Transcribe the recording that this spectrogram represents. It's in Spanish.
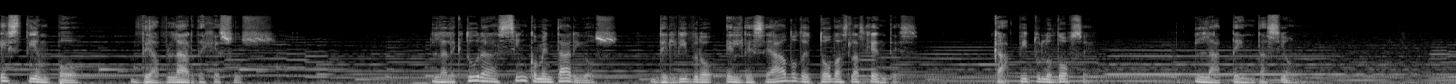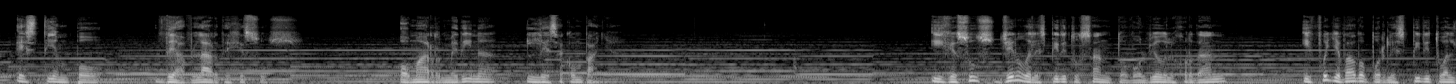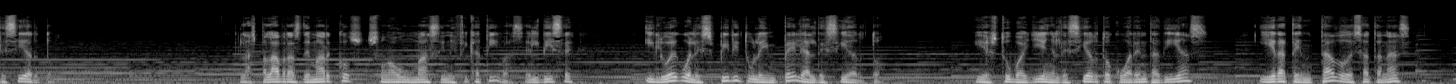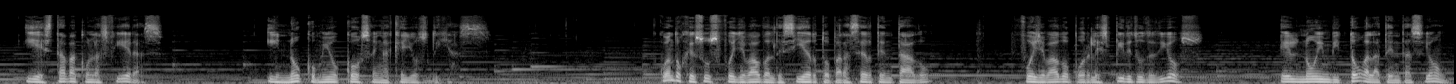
Es tiempo de hablar de Jesús. La lectura sin comentarios del libro El deseado de todas las gentes, capítulo 12. La tentación. Es tiempo de hablar de Jesús. Omar Medina les acompaña. Y Jesús, lleno del Espíritu Santo, volvió del Jordán y fue llevado por el Espíritu al desierto. Las palabras de Marcos son aún más significativas. Él dice, y luego el Espíritu le impele al desierto. Y estuvo allí en el desierto cuarenta días, y era tentado de Satanás, y estaba con las fieras, y no comió cosa en aquellos días. Cuando Jesús fue llevado al desierto para ser tentado, fue llevado por el Espíritu de Dios, él no invitó a la tentación,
